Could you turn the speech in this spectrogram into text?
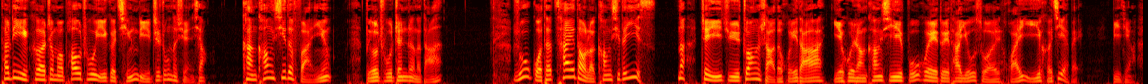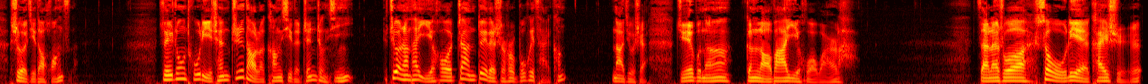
他立刻这么抛出一个情理之中的选项，看康熙的反应，得出真正的答案。如果他猜到了康熙的意思，那这一句装傻的回答也会让康熙不会对他有所怀疑和戒备，毕竟涉及到皇子。最终，涂里琛知道了康熙的真正心意，这让他以后站队的时候不会踩坑。那就是绝不能跟老八一伙玩了。再来说狩猎开始，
